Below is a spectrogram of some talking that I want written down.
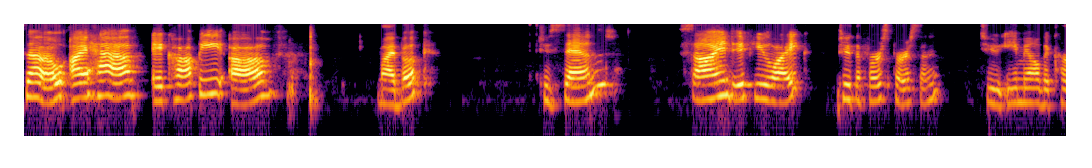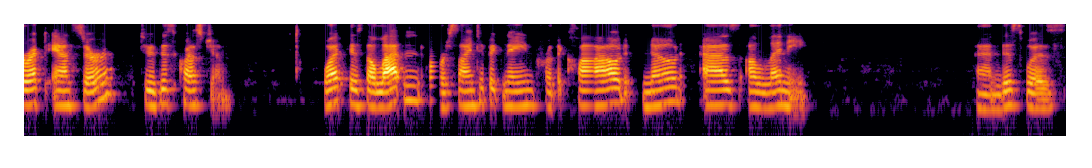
So I have a copy of my book to send, signed if you like, to the first person to email the correct answer to this question. What is the Latin or scientific name for the cloud known as a Lenny? And this was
